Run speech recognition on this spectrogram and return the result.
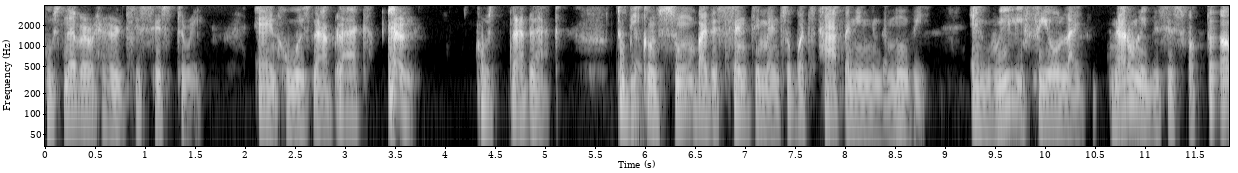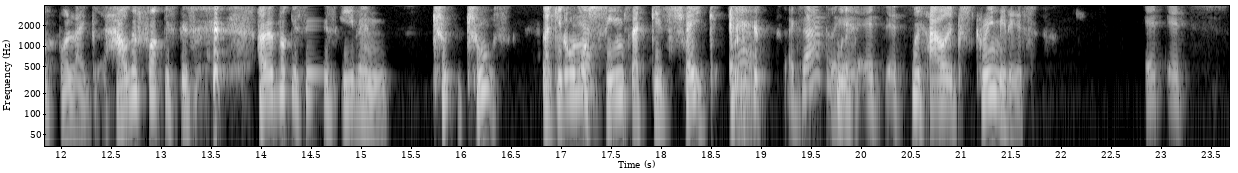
who's never heard this history and who is not black who's not black to be consumed by the sentiments of what's happening in the movie and really feel like not only this is fucked up but like how the fuck is this how the fuck is this even tr- truth like it almost seems like it's fake Yeah, exactly. With- It, it's it's with how extreme it is it, it's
